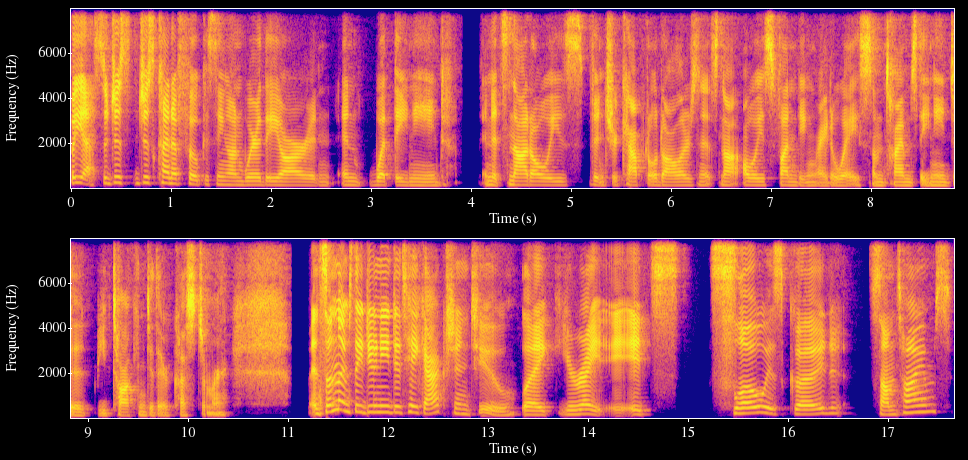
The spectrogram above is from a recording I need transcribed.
But yeah, so just just kind of focusing on where they are and and what they need. And it's not always venture capital dollars and it's not always funding right away. Sometimes they need to be talking to their customer. And sometimes they do need to take action too. Like you're right, it's slow is good sometimes,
